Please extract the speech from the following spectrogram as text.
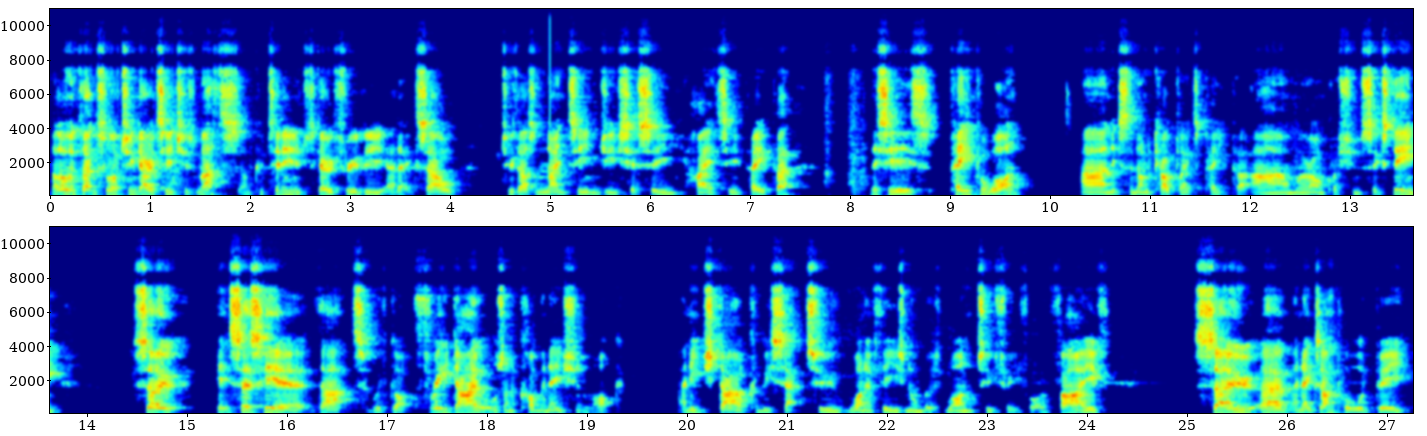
Hello and thanks for watching Garry Teaches Maths. I'm continuing to go through the Edexcel 2019 GCSE higher tier paper. This is paper one and it's the non-calculator paper and we're on question 16. So it says here that we've got three dials on a combination lock and each dial can be set to one of these numbers, one, two, three, four, and five. So um, an example would be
